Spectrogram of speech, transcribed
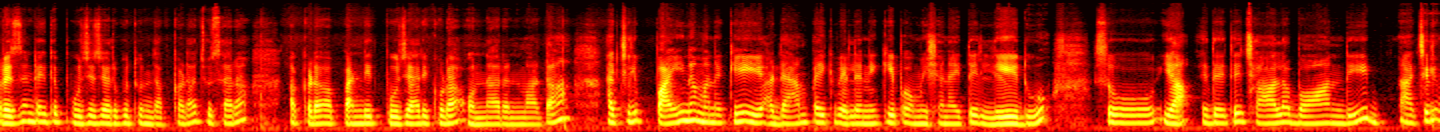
ప్రజెంట్ అయితే పూజ జరుగుతుంది అక్కడ. చూసారా? అక్కడ పండిత్ పూజారి కూడా ఉన్నారనమాట యాక్చువల్లీ పైన మనకి ఆ డ్యామ్ పైకి వెళ్ళడానికి పర్మిషన్ అయితే లేదు. సో యా ఇదైతే చాలా బాగుంది. యాక్చువల్లీ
